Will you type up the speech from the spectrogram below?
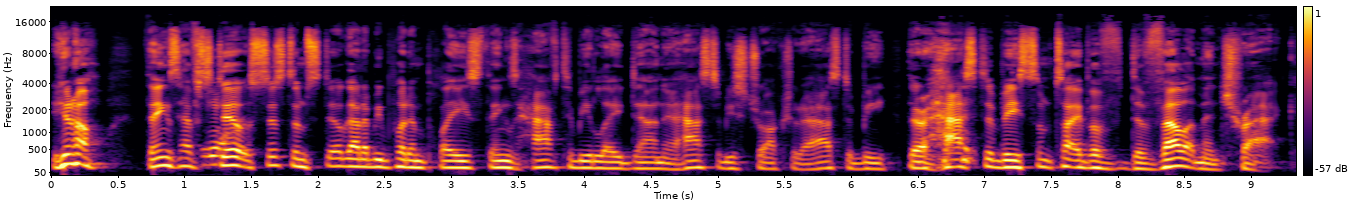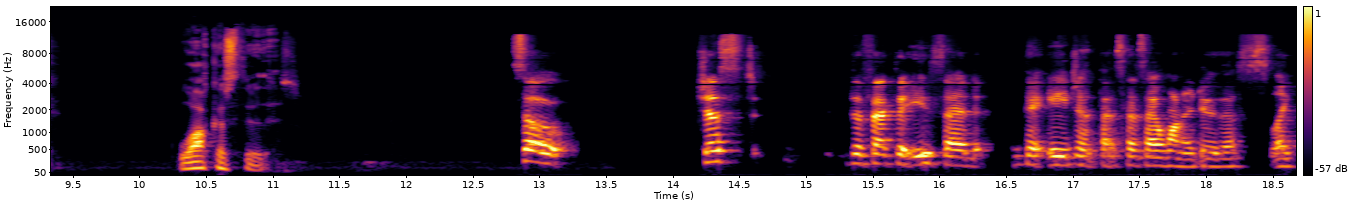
You know, Things have still yeah. systems still got to be put in place. Things have to be laid down. There has to be structure. There has to be there has to be some type of development track. Walk us through this. So, just the fact that you said the agent that says I want to do this like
